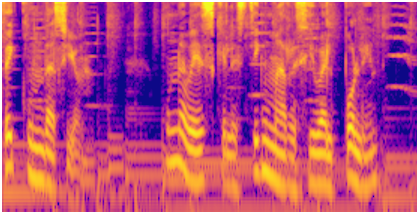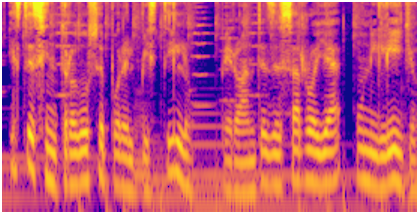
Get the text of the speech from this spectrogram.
Fecundación. Una vez que el estigma reciba el polen, este se introduce por el pistilo, pero antes desarrolla un hilillo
